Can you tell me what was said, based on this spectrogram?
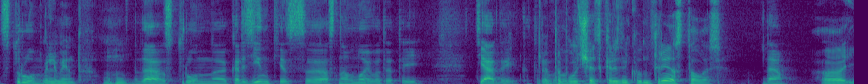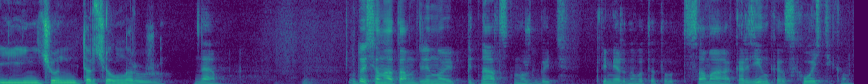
струн. Элементов. Угу. Да, струн корзинки с основной вот этой тягой. Которая Это, внутри... получается, корзинка внутри осталась? Да. А, и ничего не торчало наружу? Да. Ну, то есть она там длиной 15, может быть, примерно вот эта вот сама корзинка с хвостиком.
